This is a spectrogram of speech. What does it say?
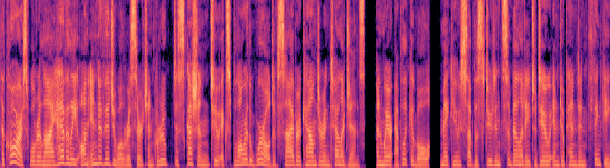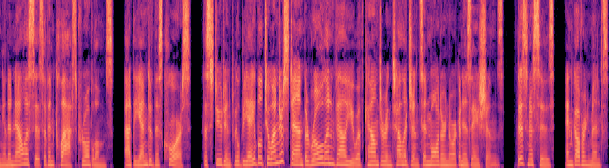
The course will rely heavily on individual research and group discussion to explore the world of cyber counterintelligence, and where applicable, make use of the student's ability to do independent thinking and analysis of in-class problems. At the end of this course, the student will be able to understand the role and value of counterintelligence in modern organizations, businesses, and governments.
